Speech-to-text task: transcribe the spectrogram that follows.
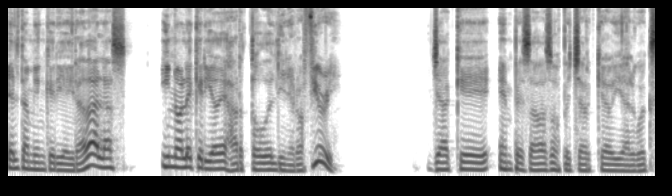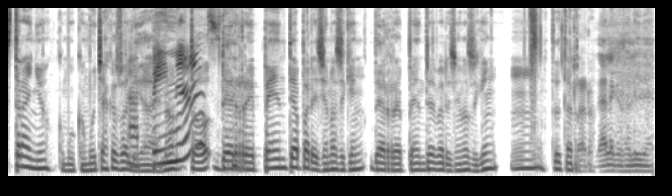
Él también quería ir a Dallas y no le quería dejar todo el dinero a Fury. Ya que empezaba a sospechar que había algo extraño, como que muchas casualidades. ¿no? De repente apareció no sé quién, de repente apareció no sé quién. Mm, esto está raro. Dale casualidad.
